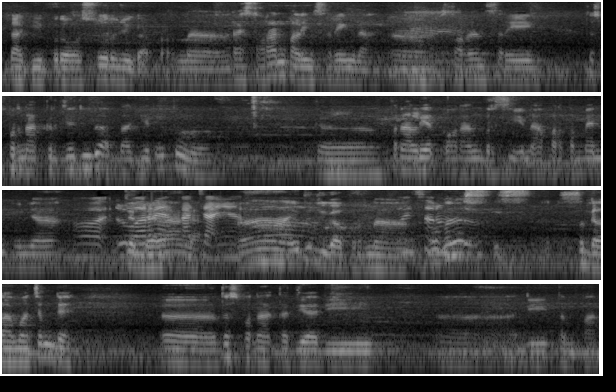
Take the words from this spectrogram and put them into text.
bagi brosur juga pernah restoran paling sering lah Hmm. restoran sering terus pernah kerja juga bagian itu loh ke pernah lihat orang bersihin apartemen punya oh, jendela kacanya Ah, Oh. itu juga pernah. Oh, Pokoknya segala macam deh. Eh, terus pernah kerja di eh, di tempat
